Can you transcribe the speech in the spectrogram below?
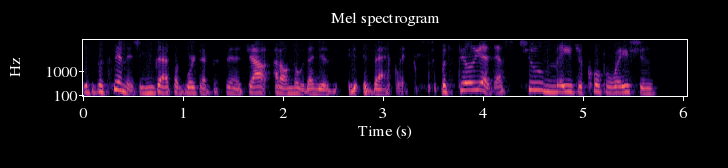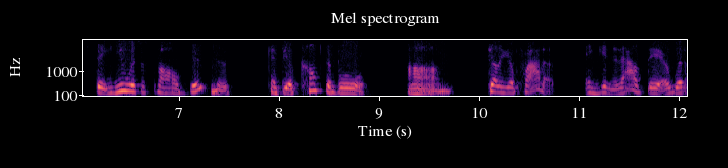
with the percentage. And you guys have worked that percentage out. I don't know what that is exactly. But still, yeah, that's two major corporations that you as a small business can feel comfortable um, selling your product and getting it out there with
